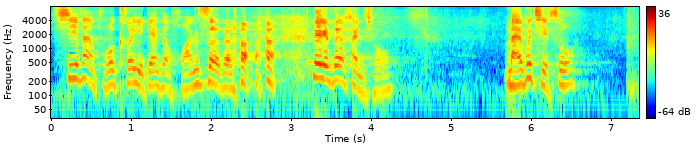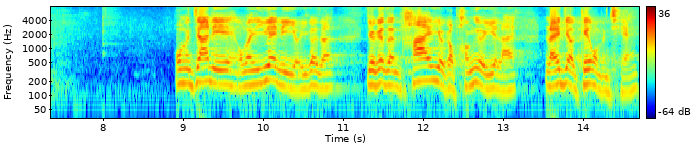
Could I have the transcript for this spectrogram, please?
稀饭糊可以变成黄色的了。”那个时候很穷，买不起书。我们家里，我们院里有一个人，有个人，他有个朋友一来，来就要给我们钱，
